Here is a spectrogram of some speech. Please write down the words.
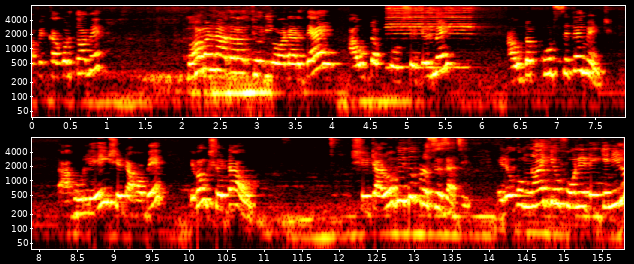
অপেক্ষা করতে হবে। মহামান্য আদালত যদি অর্ডার দেয় out of court settlement out of court settlement তাহলেই সেটা হবে এবং সেটাও, সেটারও কিন্তু প্রসেস আছে। এরকম নয় কেউ ফোনে ডেকে নিল,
